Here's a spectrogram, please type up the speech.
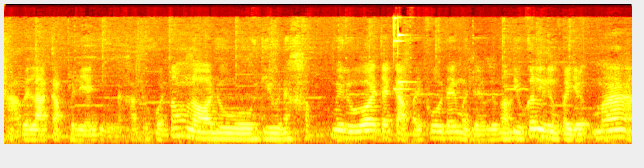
หาเวลากลับไปเรียนอยู่นะครับทุกคนต้องรอดูดิวนะครับ ไม่รู้ว่าจะกลับไปพูดได้เหมือนเดิมหรือเปล่าดิวก็ลืมไปเยอะมาก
